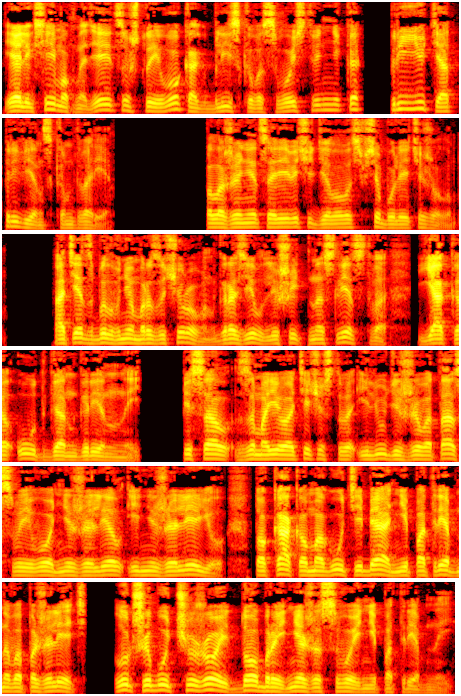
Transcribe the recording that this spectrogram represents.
и Алексей мог надеяться, что его, как близкого свойственника, приютят при Венском дворе. Положение царевича делалось все более тяжелым. Отец был в нем разочарован, грозил лишить наследства, яко уд гангренный, писал «За мое отечество и люди живота своего не жалел и не жалею, то как могу тебя, непотребного, пожалеть? Лучше будь чужой, добрый, неже свой непотребный».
